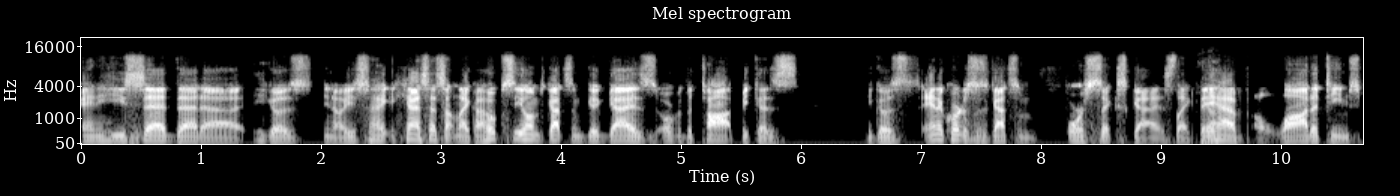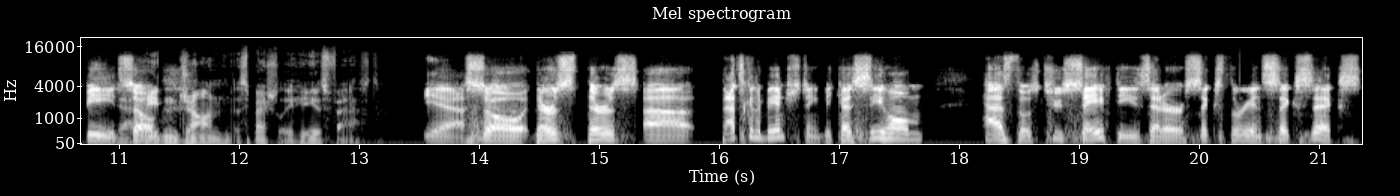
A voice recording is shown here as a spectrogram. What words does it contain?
and he said that uh, he goes, you know, he's he kind of said something like, "I hope Sehome's got some good guys over the top because he goes, Anacortes has got some four six guys, like they Yeah. have a lot of team speed. Yeah, so Hayden John especially, he is fast. yeah, so there's there's uh, that's going to be interesting because Sehome has those two safeties that are six three and six six,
